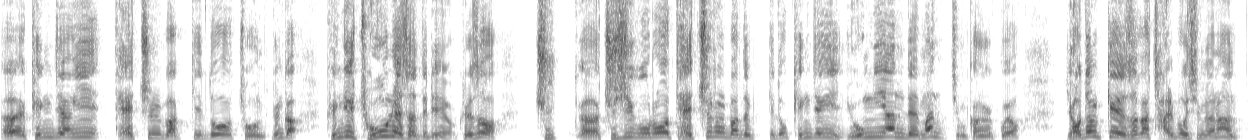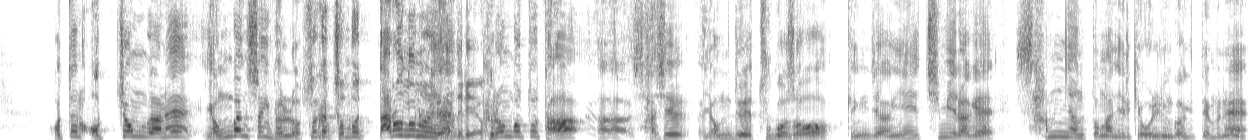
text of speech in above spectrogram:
어, 굉장히 대출 받기도 좋은 그러니까 굉장히 좋은 회사들이에요. 그래서 주, 어, 주식으로 대출을 받기도 굉장히 용이한 데만 지금 강했고요. 여덟 개 회사가 잘 보시면은 어떤 업종 간의 연관성이 별로 없어요. 그러니까 전부 따로 노는 네, 회사들이에요. 그런 것도 다 아, 사실 염두에 두고서 굉장히 치밀하게 3년 동안 이렇게 올린 거기 때문에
